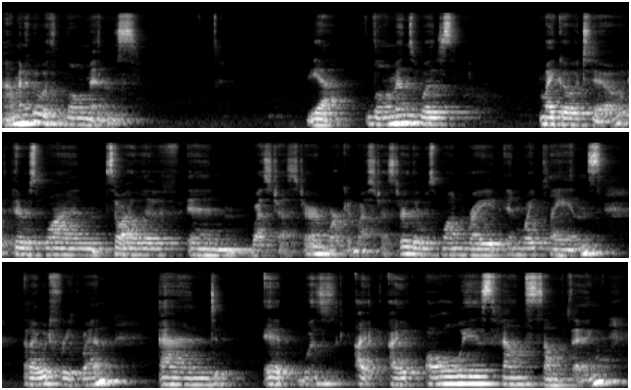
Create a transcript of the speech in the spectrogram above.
I'm going to go with Loehmann's. Yeah, Loehmann's was my go-to. There's one, so I live in Westchester and work in Westchester. There was one right in White Plains that I would frequent, and it was I, I always found something,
